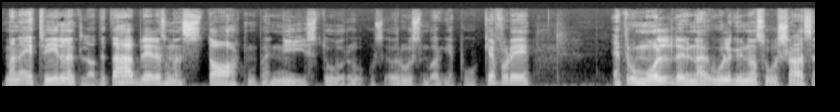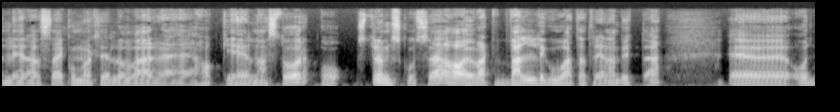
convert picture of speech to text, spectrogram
Men jeg tviler til at dette her blir liksom en starten på en ny, stor Rosenborg-epoke. fordi jeg tror Molde under Ole Gunnar Solskjær sin ledelse kommer til å være eh, hakk i hæl neste år. Og Strømsgodset har jo vært veldig gode etter trenerbyttet. Eh, og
